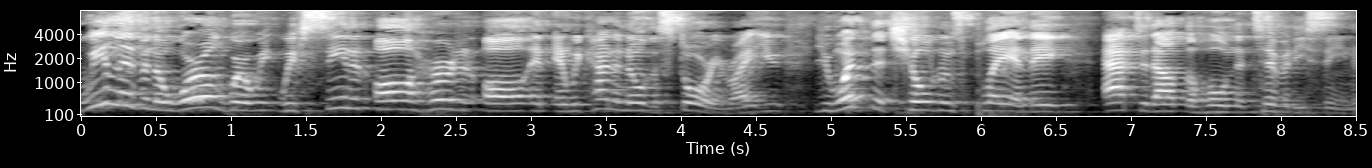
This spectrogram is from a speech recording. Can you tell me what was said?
we live in a world where we, we've seen it all, heard it all, and, and we kind of know the story, right? You, you went to the children's play and they acted out the whole nativity scene.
